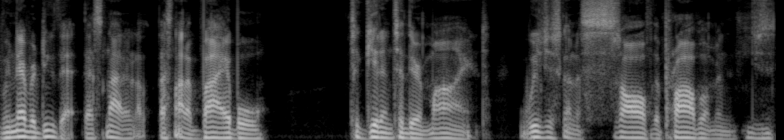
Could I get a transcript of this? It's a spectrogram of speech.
we never do that. That's not a that's not a viable to get into their mind. We're just gonna solve the problem and just,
